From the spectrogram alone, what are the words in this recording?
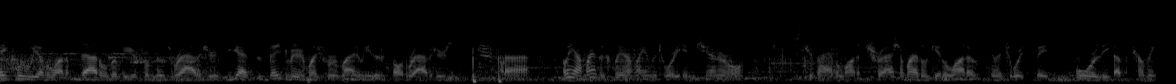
thankfully we have a lot of saddles over here from those Ravagers. You guys, thank you very much for reminding me they're called Ravagers. Uh, oh yeah, I might as well clean out my inventory in general just because I of trash. I might as well get a lot of inventory space for the upcoming.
